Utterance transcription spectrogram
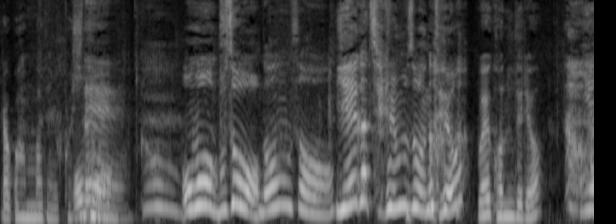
라고 한마디 할 것이다. 네. 어머, 무서워. 너무 무서워. 얘가 제일 무서운데요? 왜 건드려? 예.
